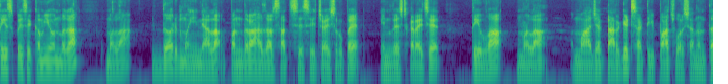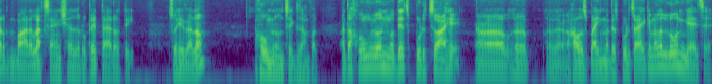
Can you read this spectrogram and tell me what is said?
तेच पैसे कमी होऊन बघा मला दर महिन्याला पंधरा हजार सातशे सेहेचाळीस रुपये इन्व्हेस्ट करायचे आहेत. तेव्हा मला माझ्या टार्गेटसाठी पाच वर्षानंतर बारा लाख शहाऐंशी हजार रुपये तयार होतील. सो हे झालं होम लोनचं एक्झाम्पल आता होम लोनमध्येच पुढचं आहे हाऊस बाईंगमध्येच पुढचं आहे की मला लोन घ्यायचं आहे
